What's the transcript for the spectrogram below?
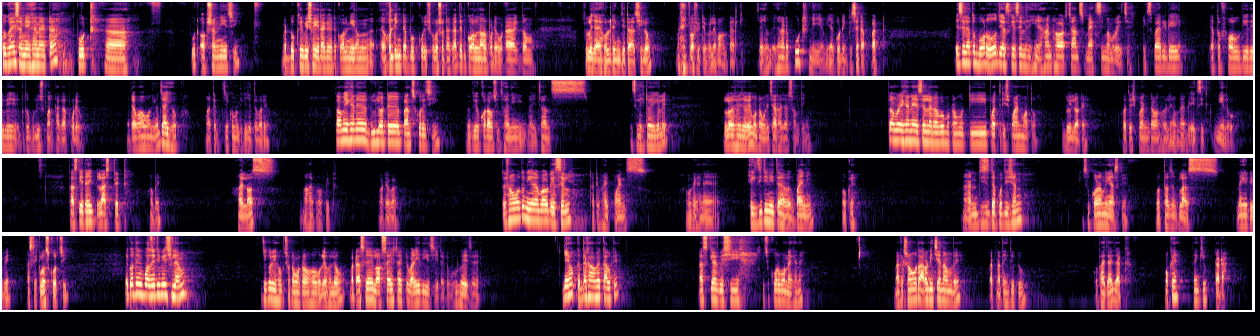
তো গাইস আমি এখানে একটা পুট পুট অপশন নিয়েছি বাট দুঃখের বিষয়, এর আগে একটা কল নিয়ে হোল্ডিংটা বুক করি ষোলোশো টাকা দেন কল নেওয়ার পরে ওটা একদম চলে যায় হোল্ডিং যেটা ছিল মানে প্রফিটেবল অ্যামাউন্ট আর কি। যাই হোক, এখানে একটা পুট নিই আমি according to set up but SL এত বড় যে আজকে এসএল হ্যান্ড হওয়ার চান্স ম্যাক্সিমাম রয়েছে। এক্সপায়ারি ডে এত ফল দিয়ে দেবে তো পুলিশ মার টাকার পরেও। এটা ভাবনীয়, যাই হোক। মার্কেট যে কোনো দিকে যেতে পারে। তো আমি এখানে দুই লটে পাঞ্চ করেছি, যদিও করা উচিত হয়নি, বাই চান্স এসএল হিট হয়ে গেলে লস হয়ে যাবে, মোটামুটি চার হাজার সামথিং। তো আমরা এখানে এসএল লাগাবো মোটামুটি পঁয়ত্রিশ পয়েন্ট মতো, দুই লটে। পঁয়ত্রিশ পয়েন্ট ডাউন হলে আমরা এক্সিট নিয়ে নেব। তো আজকে এটাই লাস্ট ট্রেড হবে। হয় লস না হয় প্রফিট হোয়াট এভার তো সম্ভবত near about SL thirty five points আমরা এখানে এক্সিটই নিতে হবে, উপায় নেই okay and this is the position কিছু করার নেই আজকে ফোর থাউজেন্ড প্লাস নেগেটিভে আজকে ক্লোজ করছি। এ কদিন পজিটিভই ছিলাম, যে করেই হোক, ছোটো মোটো হলে হলেও বাট আজকে লট সাইজটা একটু বাড়িয়ে দিয়েছি, এটা একটু ভুল হয়েছে। যাই হোক, দেখা হবে কালকে। আজকে আর বেশি কিছু করব না এখানে। মার্কেট সম্ভবত আরও নিচে নামবে বাট নাথিং টু। ডু কোথায় যায় যাক। Okay thank you tata.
